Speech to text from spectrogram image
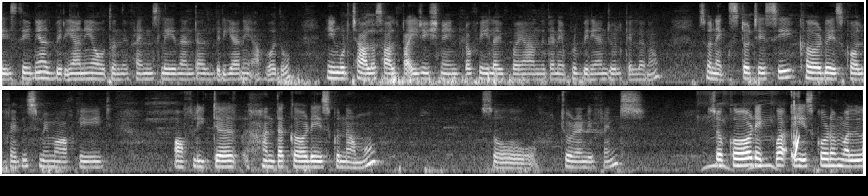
చేస్తేనే అది బిర్యానీ అవుతుంది ఫ్రెండ్స్ లేదంటే అది బిర్యానీ అవ్వదు. నేను కూడా చాలాసార్లు ట్రై చేసిన ఇంట్లో ఫెయిల్ అయిపోయా అందుకని ఎప్పుడు బిర్యానీ జోలికి వెళ్ళాను. సో నెక్స్ట్ వచ్చేసి కర్డ్ వేసుకోవాలి ఫ్రెండ్స్ మేము హాఫ్ కేజీ హాఫ్ లీటర్ అంత కర్డ్ వేసుకున్నాము. సో చూడండి ఫ్రెండ్స్ సో కర్డ్ ఎక్కువ వేసుకోవడం వల్ల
